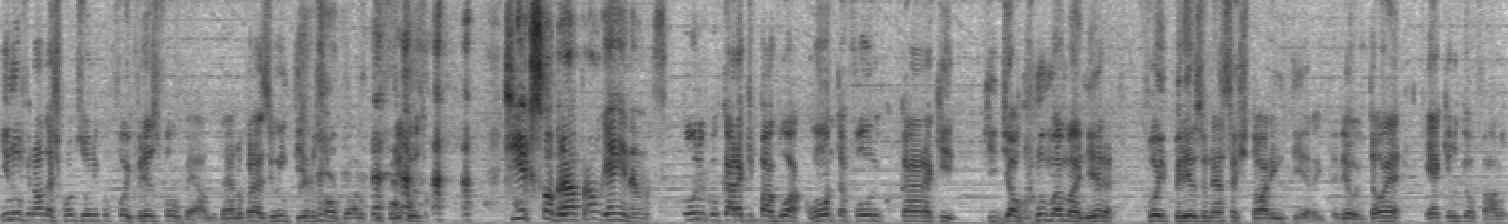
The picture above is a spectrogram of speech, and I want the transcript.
E no final das contas, o único que foi preso foi o Belo. Né? No Brasil inteiro, só o Belo foi preso. Tinha que sobrar para alguém, né? O único cara que pagou a conta foi o único cara que, que de alguma maneira, foi preso nessa história inteira, entendeu? Então é, é aquilo que eu falo.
